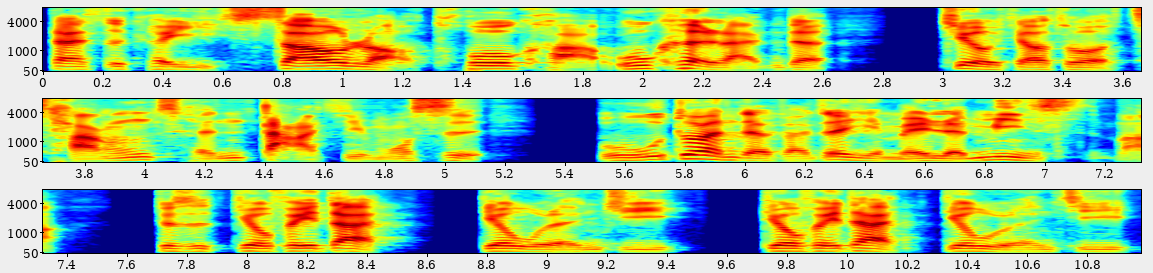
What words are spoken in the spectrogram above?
但是可以骚扰拖垮乌克兰的，就叫做长城打击模式，不断的，反正也没人命死嘛，就是丢飞弹、丢无人机、丢飞弹、丢无人机。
